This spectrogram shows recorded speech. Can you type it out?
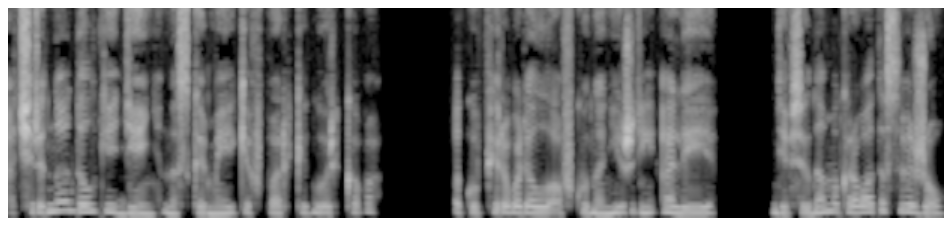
Очередной долгий день на скамейке в парке Горького. Оккупировали лавку на Нижней аллее, где всегда мокровато свежо.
